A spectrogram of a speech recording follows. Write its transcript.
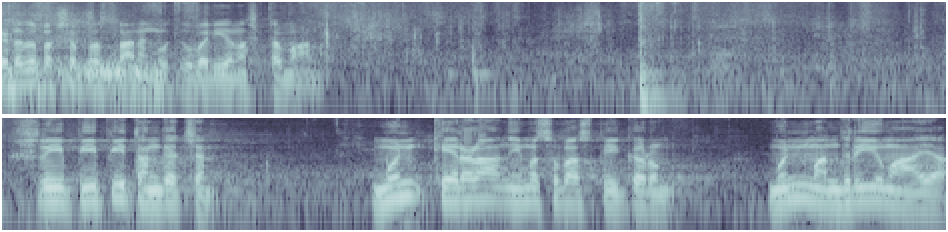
ഇടതുപക്ഷ പ്രസ്ഥാനങ്ങൾക്ക് വലിയ നഷ്ടമാണ്. ശ്രീ പി പി തങ്കച്ചൻ മുൻ കേരള നിയമസഭാ സ്പീക്കറും മുൻ മന്ത്രിയുമായ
